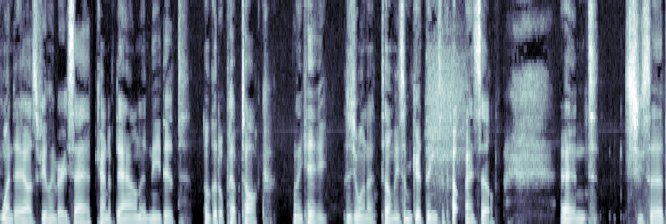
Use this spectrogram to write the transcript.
one day I was feeling very sad, kind of down, and needed a little pep talk like, hey, you tell me some good things about myself? And she said,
